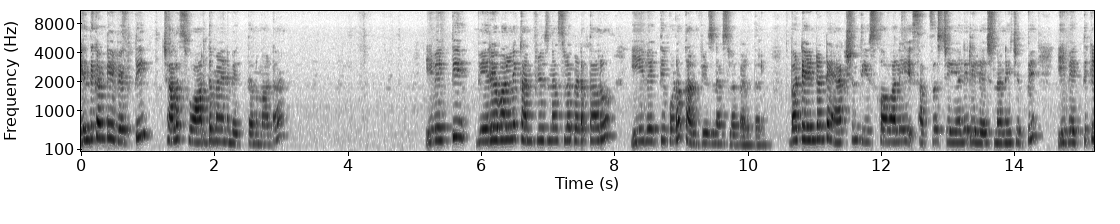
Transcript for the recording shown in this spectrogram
ఎందుకంటే ఈ వ్యక్తి చాలా స్వార్థమైన వ్యక్తి అనమాట ఈ వ్యక్తి వేరే వాళ్ళని కన్ఫ్యూజ్నెస్లో పెడతారు ఈ వ్యక్తి కూడా కన్ఫ్యూజ్నెస్లో పెడతారు. బట్ ఏంటంటే యాక్షన్ తీసుకోవాలి సక్సెస్ చేయాలి రిలేషన్ అని చెప్పి ఈ వ్యక్తికి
